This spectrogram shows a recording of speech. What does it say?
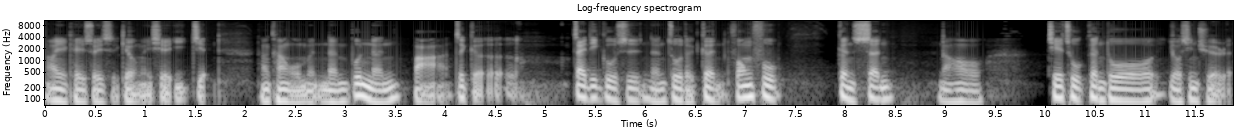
然后也可以随时给我们一些意见，那看我们能不能把这个在地故事能做得更丰富、更深，然后接触更多有兴趣的人。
